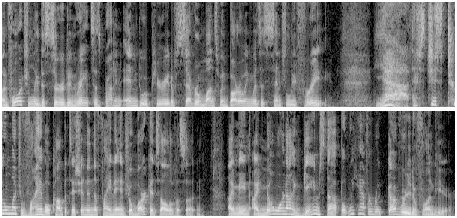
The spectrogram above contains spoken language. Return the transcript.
Unfortunately, the surge in rates has brought an end to a period of several months when borrowing was essentially free. Yeah, there's just too much viable competition in the financial markets all of a sudden. I mean, I know we're not GameStop, but we have a recovery to fund here.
